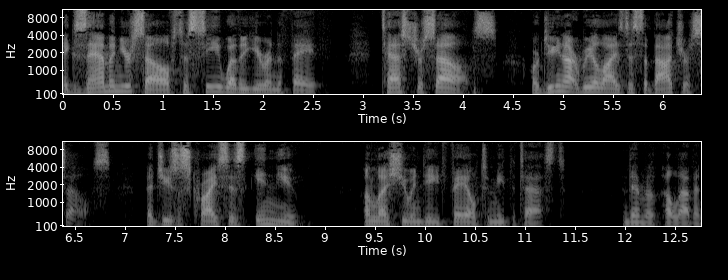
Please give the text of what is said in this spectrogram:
Examine yourselves to see whether you're in the faith. Test yourselves. Or do you not realize this about yourselves, that Jesus Christ is in you, unless you indeed fail to meet the test? And then 11.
